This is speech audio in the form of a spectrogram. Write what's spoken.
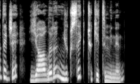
yağların yüksek tüketiminin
